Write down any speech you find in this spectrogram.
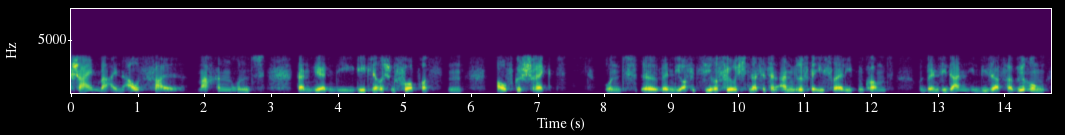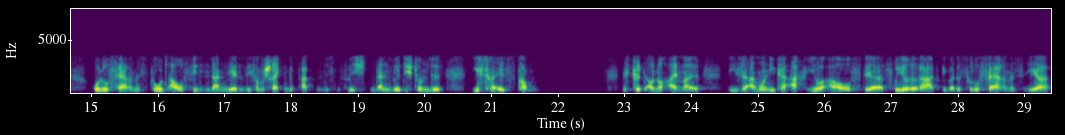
scheinbar einen Ausfall machen und dann werden die gegnerischen Vorposten aufgeschreckt und äh, wenn die Offiziere fürchten, dass jetzt ein Angriff der Israeliten kommt und wenn sie dann in dieser Verwirrung Holofernes Tod auffinden, dann werden sie vom Schrecken gepackt und müssen flüchten, dann wird die Stunde Israels kommen. Es tritt auch noch einmal dieser Ammoniter Achior auf, der frühere Ratgeber des Holofernes. Er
